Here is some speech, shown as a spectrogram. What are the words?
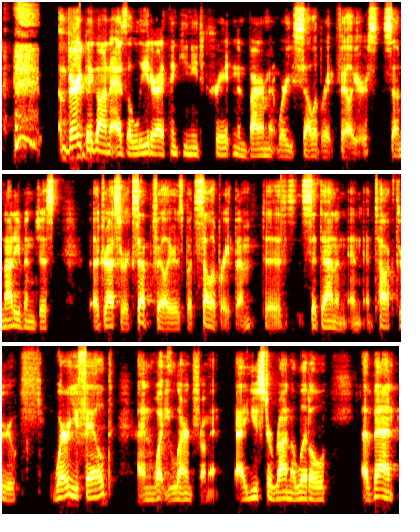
I'm very big on as a leader, I think you need to create an environment where you celebrate failures. So not even just address or accept failures, but celebrate them to sit down and, and, and talk through where you failed and what you learned from it. I used to run a little event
